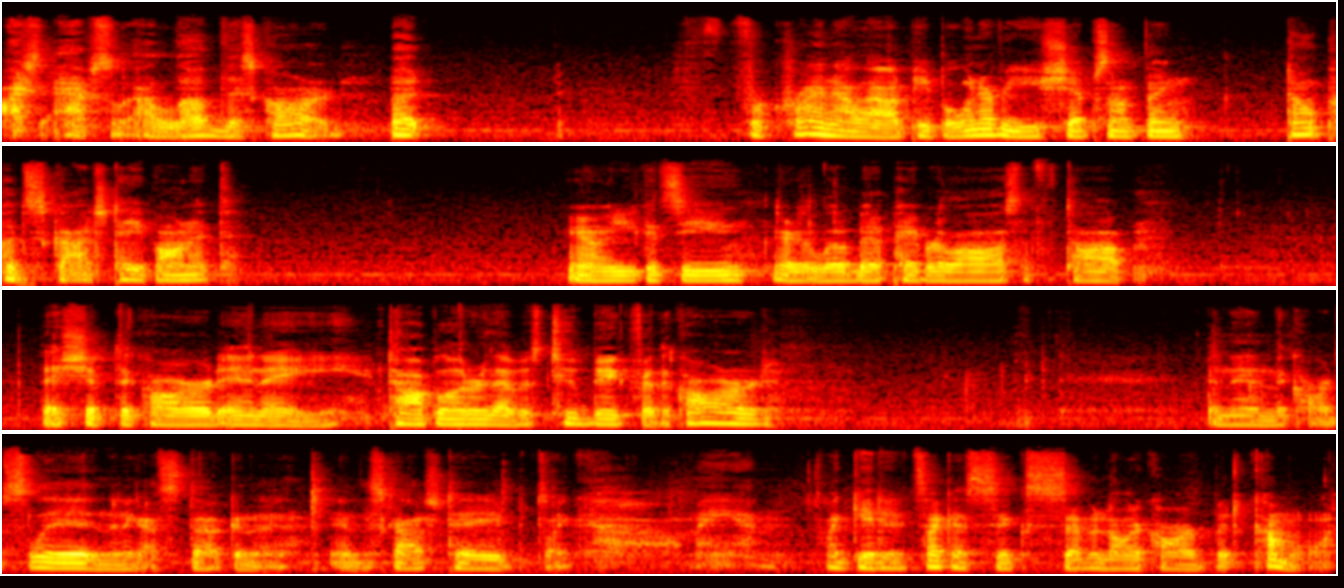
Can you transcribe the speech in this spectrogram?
I just absolutely, I love this card. But for crying out loud, people, whenever you ship something, don't put scotch tape on it. You know, you can see there's a little bit of paper loss at the top. They shipped the card in a top loader that was too big for the card. And then the card slid and then it got stuck in the in the scotch tape. It's like, oh man. I get it. It's like a six, seven dollar card, but come on.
